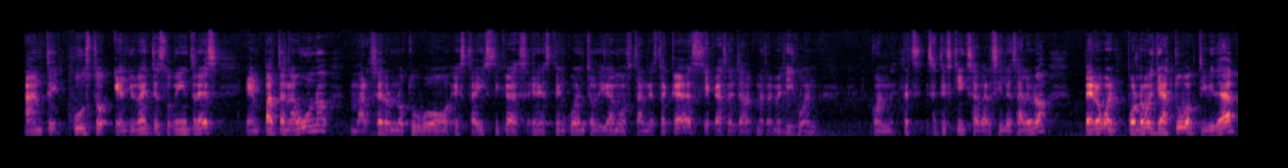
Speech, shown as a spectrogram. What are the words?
ante justo el United Sub-23. Empatan a uno. Marcelo no tuvo estadísticas en este encuentro, digamos, tan destacadas. Si acaso ahorita me, me fijo en con Statistics a ver si le sale o no. Pero bueno, por lo menos ya tuvo actividad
